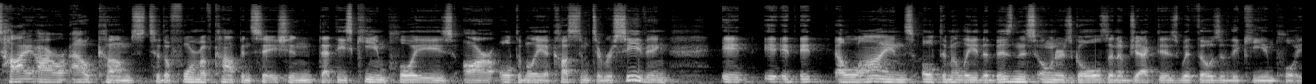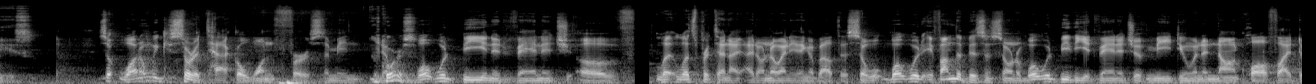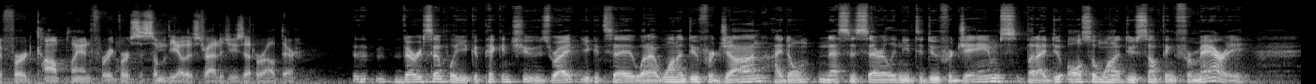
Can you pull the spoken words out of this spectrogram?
tie our outcomes to the form of compensation that these key employees are ultimately accustomed to receiving, it, it, it aligns ultimately the business owner's goals and objectives with those of the key employees. So why don't we sort of tackle one first? I mean, you of know, course. what would be an advantage of let, us pretend I, I, don't know anything about this. So, what would, if I'm the business owner, what would be the advantage of me doing a non-qualified deferred comp plan for it versus some of the other strategies that are out there? Very simple. You could pick and choose, right? You could say, what I want to do for John, I don't necessarily need to do for James, but I do also want to do something for Mary.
